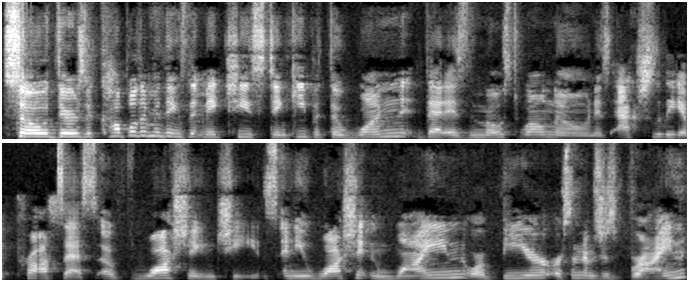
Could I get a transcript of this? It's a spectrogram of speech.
So there's a couple different things that make cheese stinky, but the one that is the most well known is actually a process of washing cheese. And you wash it in wine or beer or sometimes just brine,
